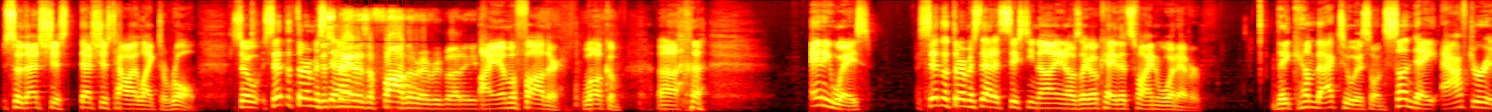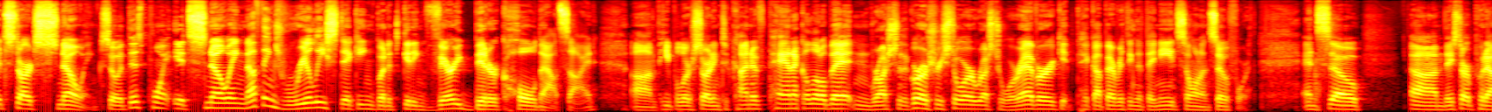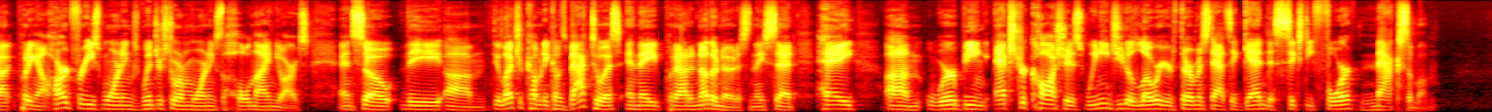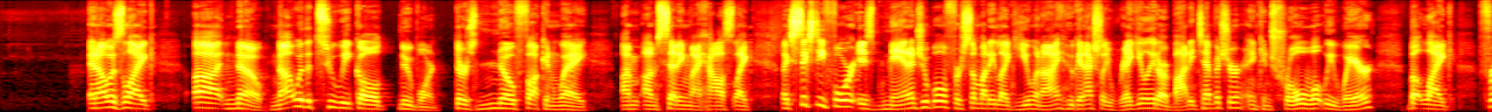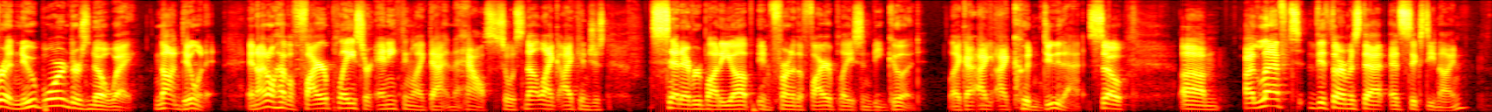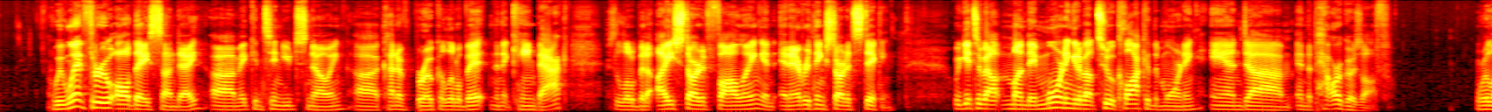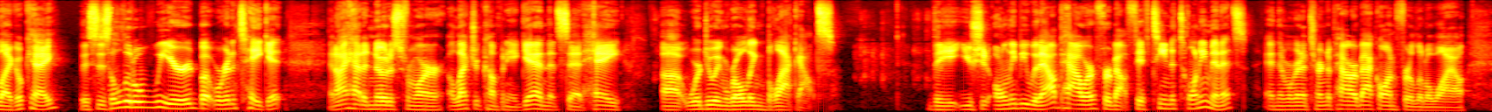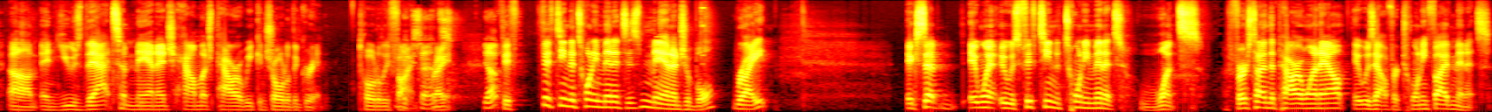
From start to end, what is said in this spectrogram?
so that's just that's just how I like to roll. So set the thermostat. This man is a father, everybody. I am a father. Welcome. Uh, anyways, set the thermostat at 69, and I was like, okay, that's fine, whatever. They come back to us on Sunday after it starts snowing. So at this point, it's snowing. Nothing's really sticking, but it's getting very bitter cold outside. Um, people are starting to kind of panic a little bit and rush to the grocery store, rush to wherever, get pick up everything that they need, so on and so forth. And so um, they start put out putting out hard freeze warnings, winter storm warnings, the whole nine yards. And so the um, the electric company comes back to us and they put out another notice and they said, "Hey, um, we're being extra cautious. We need you to lower your thermostats again to 64 maximum." And I was like, uh, "No, not with a two week old newborn. There's no fucking way." I'm I'm setting my house like like 64 is manageable for somebody like you and I who can actually regulate our body temperature and control what we wear. But like for a newborn, there's no way. Not doing it. And I don't have a fireplace or anything like that in the house. So it's not like I can just set everybody up in front of the fireplace and be good. Like I I, I couldn't do that. So um I left the thermostat at 69 we went through all day Sunday. Um, it continued snowing, uh, kind of broke a little bit, and then it came back. a little bit of ice started falling, and, and everything started sticking. We get to about Monday morning at about two o'clock in the morning, and um, and the power goes off. We're like, okay, this is a little weird, but we're gonna take it. And I had a notice from our electric company again that said, hey, uh, we're doing rolling blackouts. The you should only be without power for about 15 to 20 minutes, and then we're going to turn the power back on for a little while um, and use that to manage how much power we control to the grid. Totally fine, right? Yep. 15 to 20 minutes is manageable, right? Except it went it was 15 to 20 minutes once. First time the power went out, it was out for 25 minutes.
